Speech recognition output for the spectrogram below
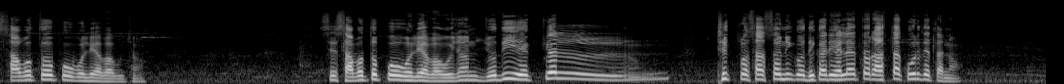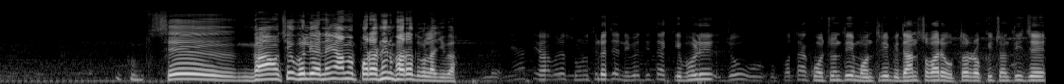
सबत पुओ भलिया भागुन से सबत पुओ भलिया भागुन जदि एक्चुअल ठीक प्रशासनिक अधिकारी है तो रास्ता करदेता ना से गाँव अच्छे भलिया नहीं आम पराधीन भारत वाला जीवा निहाती भाव में शुणुते नवेदिता किभली जो कथा कहते मंत्री विधानसभा उत्तर रखिजे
